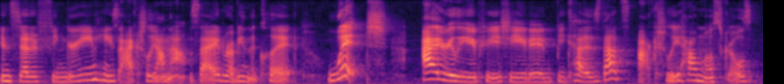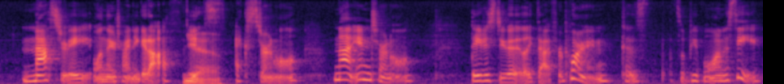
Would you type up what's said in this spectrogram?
Instead of fingering, he's actually on the outside rubbing the clit, which I really appreciated because that's actually how most girls masturbate when they're trying to get off. Yeah. It's external, not internal. They just do it like that for porn because that's what people want to see.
